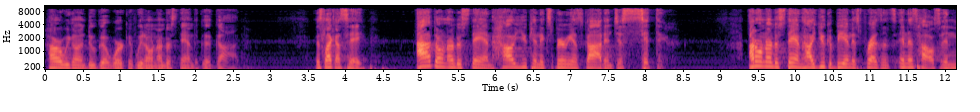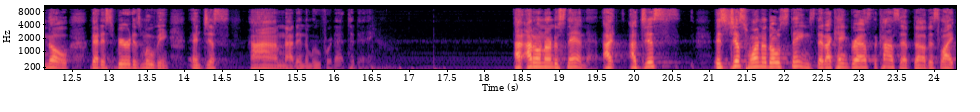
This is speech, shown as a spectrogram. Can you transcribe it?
how are we going to do good work if we don't understand the good God? It's like I say, I don't understand how you can experience God and just sit there. I don't understand how you could be in his presence, in his house, and know that his spirit is moving and just, I'm not in the mood for that today. I, I don't understand that. I, I just, it's just one of those things that I can't grasp the concept of. It's like,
